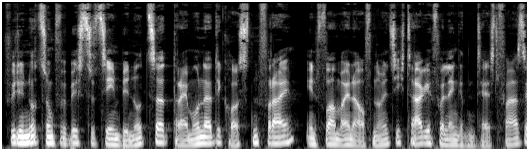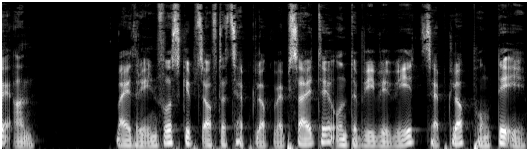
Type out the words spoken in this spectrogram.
für die Nutzung für bis zu 10 Benutzer drei Monate kostenfrei in Form einer auf 90 Tage verlängerten Testphase an. Weitere Infos gibt es auf der ZapClock Webseite unter www.zapclock.de.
